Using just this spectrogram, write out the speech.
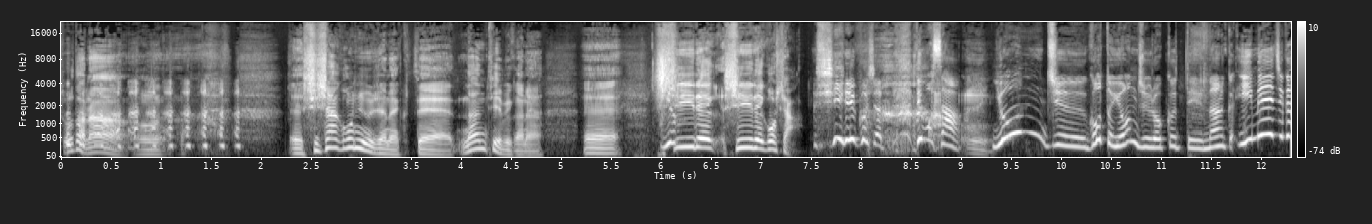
そうだな、うん、えー四捨五入じゃなくてなんて言えばいいかな、えー、仕入れ仕入れ五社仕入れ子じゃでもさうん。45と46っていうなんかイメージが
